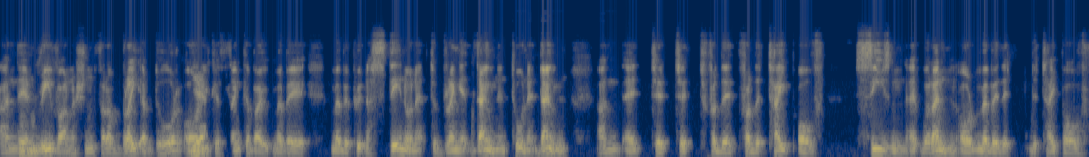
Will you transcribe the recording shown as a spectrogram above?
and then mm-hmm. revarnishing for a brighter door, or yeah. you could think about maybe maybe putting a stain on it to bring it down and tone it down, and uh, to to for the for the type of season that we're in, or maybe the the type of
